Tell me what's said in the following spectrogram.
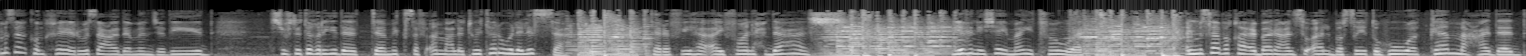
مساكم خير وسعادة من جديد. شفتوا تغريدة ميكس اف ام على تويتر ولا لسه؟ ترى فيها ايفون 11 يعني شيء ما يتفوت. المسابقة عبارة عن سؤال بسيط وهو كم عدد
